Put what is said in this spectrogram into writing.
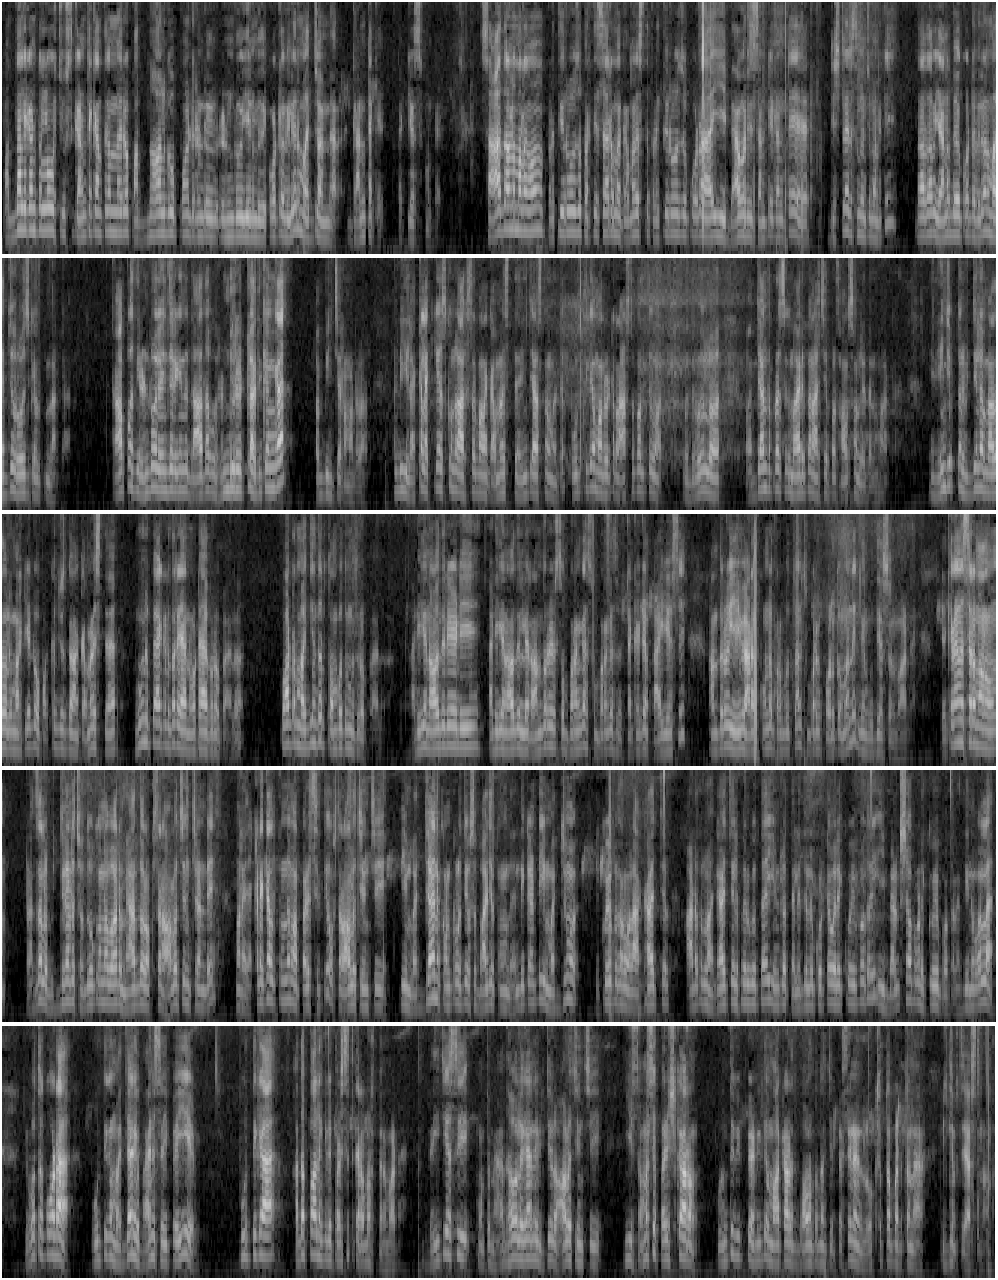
పద్నాలుగు గంటల్లో చూసి గంటకి ఎంత అమ్మారు? పద్నాలుగు పాయింట్ రెండు రెండు ఎనిమిది కోట్ల విలువైన మద్యం అమ్మారు గంటకి లెక్కేసుకుంటే. సాధారణ మనం ప్రతిరోజు ప్రతిసారి మనం గమనిస్తే ప్రతిరోజు కూడా ఈ బ్యావరేజెస్ అంటే ఏంటంటే డిస్టిలరీస్ నుంచి మనకి దాదాపు ఎనభై కోట్ల విలువైన మద్యం రోజుకి వెళ్తుందట. కాకపోతే రెండు రోజులు ఏం జరిగింది దాదాపు రెండు రెట్లు అధికంగా పంపించారన్నమాట వాళ్ళు. అంటే ఈ లెక్క లెక్కేసుకుని ఒకసారి మనం గమనిస్తే ఏం చేస్తామంటే పూర్తిగా మనం ఇటు రాష్ట్రపతి కొద్ది రోజుల్లో మధ్యాంత ప్రశ్నకు మారిపోయిన ఆశ్చర్యపడాల్సిన అవసరం లేదనమాట నేను ఏం చెప్తాను విద్యలో మేధావులకు మనకేంటో ఒక పక్క చూసి గమనిస్తే నూనె ప్యాకెట్ ధర నూట యాభై రూపాయలు క్వార్టర్ మద్యం ధర తొంభై తొమ్మిది రూపాయలు. అడిగే నాదురేడి అడిగే నాదు లేరు. అందరూ శుభ్రంగా శుభ్రంగా చక్కగా తాగేసి అందరూ ఏమి అడగకుండా ప్రభుత్వాన్ని శుభ్రంగా పడుకోమని నేను ఉద్దేశం అనమాట ఎక్కడైనా సరే మనం ప్రజలు విద్యను చదువుకున్న వారు మేధావులు ఒకసారి ఆలోచించండి. మరి ఎక్కడికి వెళ్తుంది మన పరిస్థితి? ఒకసారి ఆలోచించి. ఈ మద్యాన్ని కంట్రోల్ చేసే బాధ్యత ఉంది. ఎందుకంటే ఈ మద్యం ఎక్కువైపోతున్న వాళ్ళ అగాత్యాలు ఆడపిల్లలు అగాత్యాలు పెరుగుతాయి. ఇంట్లో తల్లిదండ్రులు కొట్టే వాళ్ళు ఎక్కువైపోతారు. ఈ బెల్ట్ షాప్ కూడా ఎక్కువైపోతారు దీనివల్ల యువత కూడా పూర్తిగా మద్యానికి బానిస అయిపోయి పూర్తిగా అదప్పాలకి వెళ్ళే పరిస్థితి కనబడుతుంది అనమాట దయచేసి కొంత మేధావులు కానీ విద్యలు ఆలోచించి ఈ సమస్య పరిష్కారం గొంతు విప్పి అడిగితే మాట్లాడితే బాగుంటుందని చెప్పేసి నేను లోక్సత్తా పడుతున్న విజ్ఞప్తి చేస్తున్నాను.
